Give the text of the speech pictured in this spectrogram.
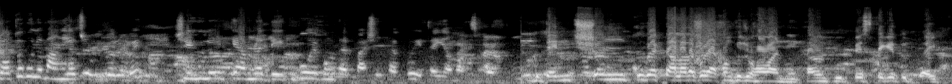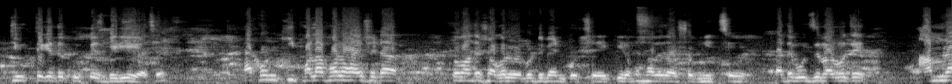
যতগুলো বাংলা ছবি বেরোবে, সেগুলোকে আমরা দেখব এবং তার পাশে থাকব, এটাই আমার টেনশন খুব একটা আলাদা করে এখন কিছু হওয়ার নেই, কারণ টুথপেস্ট থেকে তো টিউব থেকে তো টুথপেস্ট বেরিয়ে গেছে। এখন কি ফলাফল হয় সেটা তোমাদের সকলের উপর ডিপেন্ড করছে কীরকম ভাবে দর্শক নিচ্ছে, তাতে বুঝতে পারব যে আমরা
